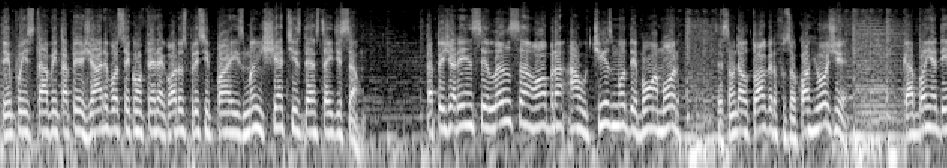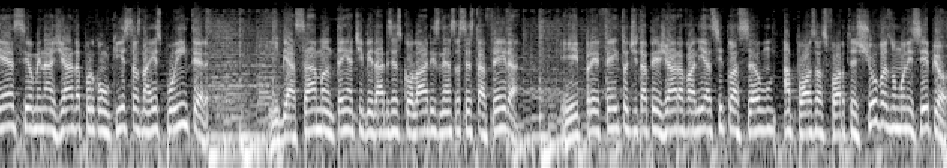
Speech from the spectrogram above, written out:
Tempo instável em Tapejar e você confere agora os principais manchetes desta edição. Tapejarense lança obra Autismo de Bom Amor. Sessão de autógrafos ocorre hoje. Cabanha DS homenageada por conquistas na Expo Inter. Ibiaçá mantém atividades escolares nesta sexta-feira. E prefeito de Tapejar avalia a situação após as fortes chuvas no município.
